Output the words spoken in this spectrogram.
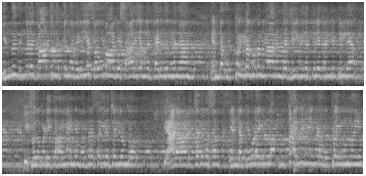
ഇന്ന് നിങ്ങൾ കാത്തു നിൽക്കുന്ന വലിയ സൗഭാഗ്യശാലി എന്ന് കരുതുന്ന ഞാൻ എന്റെ ഉപ്പയുടെ മുഖം ഞാൻ എന്റെ ജീവിതത്തിൽ കണ്ടിട്ടില്ല. ഇഫുൽ പഠിക്കാൻ വേണ്ടി മദ്രസയിൽ ചെല്ലുമ്പോ വ്യാഴാഴ്ച ദിവസം എന്റെ കൂടെയുള്ള മുത്തല്ലിമീങ്ങളുടെ ഉപ്പയും ഉമ്മയും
